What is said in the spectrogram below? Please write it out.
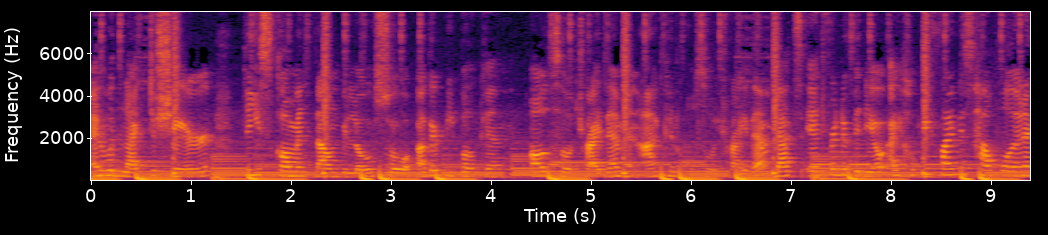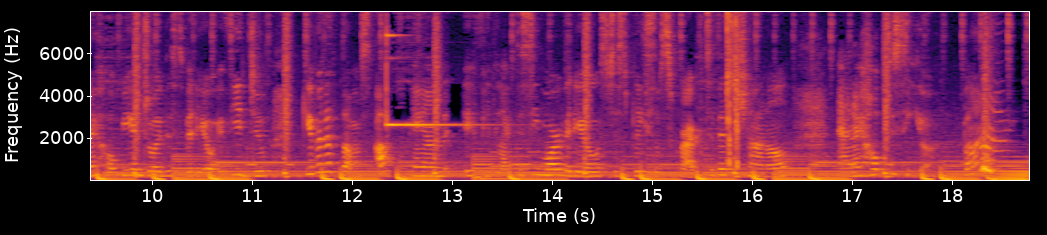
and would like to share, please comment down below so other people can also try them and I can also try them. That's it for the video. I hope you find this helpful and I hope you enjoyed this video. If you do, give it a thumbs up and if you'd like to see more videos, just please subscribe to this channel and I hope to see you. Bye!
